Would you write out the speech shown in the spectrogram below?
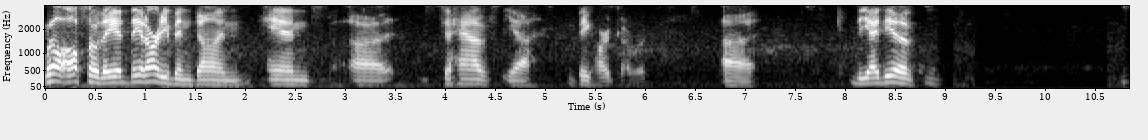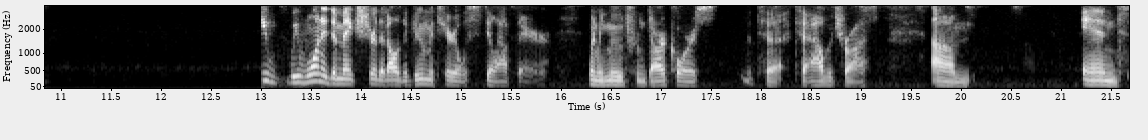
Well, also they had they had already been done, and uh, to have yeah big hardcover. Uh, the idea of we, wanted to make sure that all the Goon material was still out there when we moved from Dark Horse to to Albatross, um, and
